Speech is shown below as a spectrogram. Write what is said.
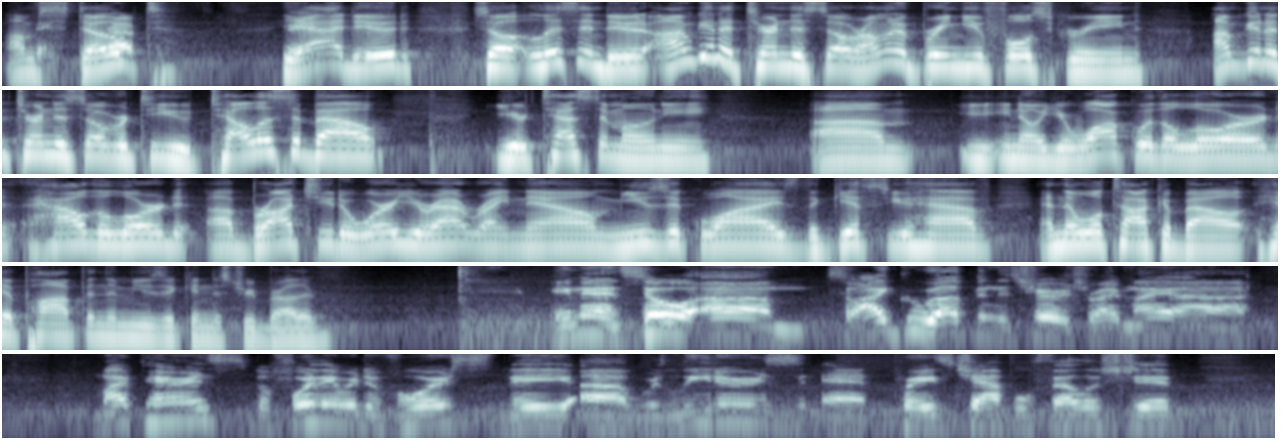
I'm stoked. Yeah, dude. So listen, dude, I'm going to turn this over. I'm going to bring you full screen. I'm going to turn this over to you. Tell us about your testimony, um, you, you know, your walk with the Lord, how the Lord uh, brought you to where you're at right now, music wise, the gifts you have, and then we'll talk about hip hop in the music industry, brother. Amen. So, um, so I grew up in the church, right? My, uh, my parents, before they were divorced, they uh, were leaders at Praise Chapel Fellowship.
